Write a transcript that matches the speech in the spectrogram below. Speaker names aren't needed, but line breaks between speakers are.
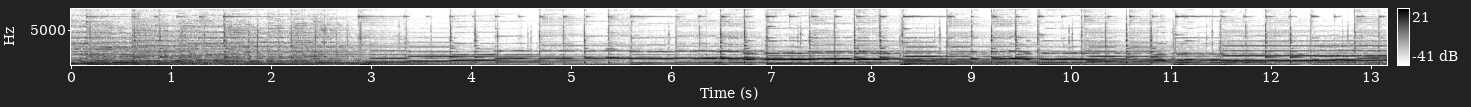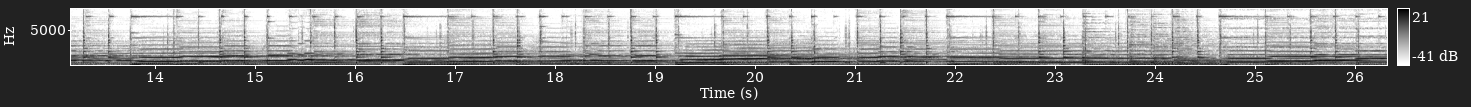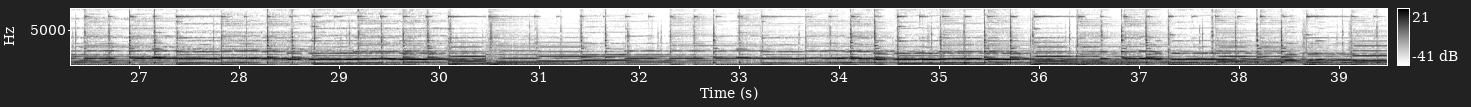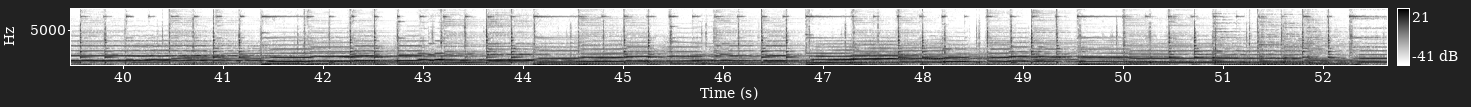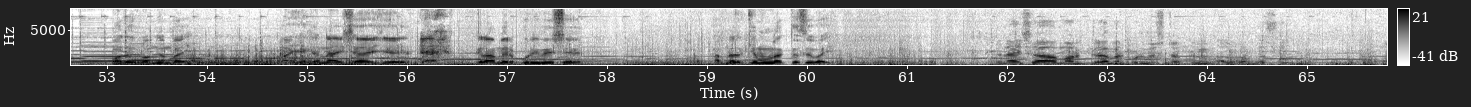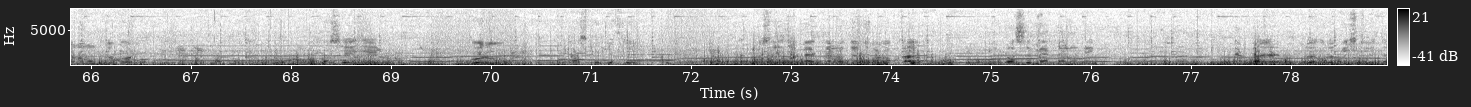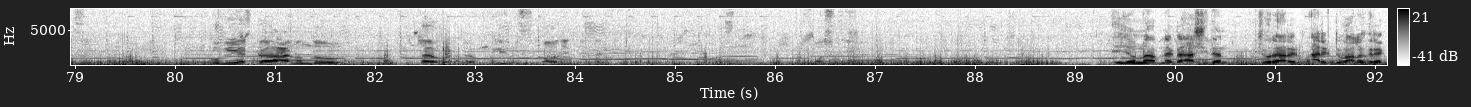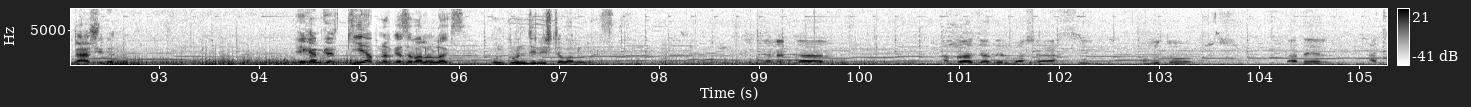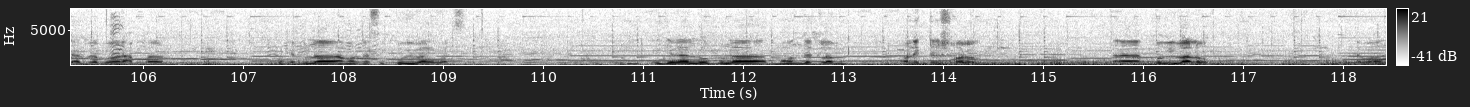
Thank you. আমাদের রঞ্জন ভাই। এখানে আইসা এই যে গ্রামের পরিবেশে আপনার কেমন লাগতেছে ভাই?
এখানে এসে আমার গ্রামের পরিবেশটা খুবই ভালো লাগতেছে, মনোমুগ্ধকর। এই যে গরু ঘাস খেতেছে এই যে মেঘনা নদীর ছোট পাশে মেঘনা নদী। তারপরে বৃষ্টি হইতেছে। খুবই একটা আনন্দদায়ক ফিলিংস পাওয়া যেতেছে
এই জন্য আপনি একটা হাসি দেন। জোরে আরেক আরেকটু ভালো করে একটা হাসি দেন। এখানকার কি আপনার কাছে ভালো লাগছে? কোন কোন জিনিসটা ভালো লাগছে?
এখানকার আমরা যাদের বাসা আসছি, মূলত তাদের আচার ব্যবহার আপ্যায়ন, এগুলা আমার কাছে খুবই ভালো লাগছে। এই- জায়গার লোকগুলা মন দেখলাম অনেকটাই সরল। খুবই ভালো। এবং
